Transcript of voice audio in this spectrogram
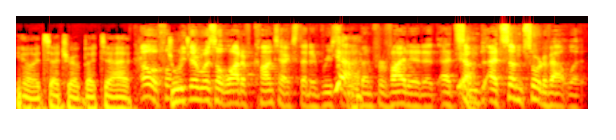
you know, et cetera. But, uh, oh, if only there was a lot of context that had recently yeah. been provided at, at some, at some sort of outlet.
